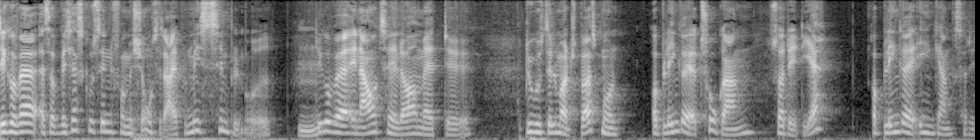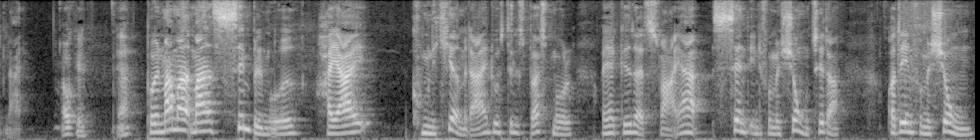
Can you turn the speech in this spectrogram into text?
det kunne være, altså hvis jeg skulle sende information til dig på den mest simple måde, mm. det kunne være en aftale om, at øh, du kunne stille mig et spørgsmål, og blinker jeg to gange, så er det et ja, og blinker jeg en gang, så er det et nej. Okay, ja. På en meget, meget, meget simpel måde har jeg kommunikeret med dig, du har stillet spørgsmål, og jeg har givet dig et svar. Jeg har sendt information til dig, og det information,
